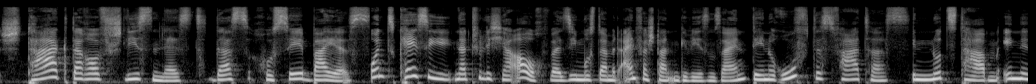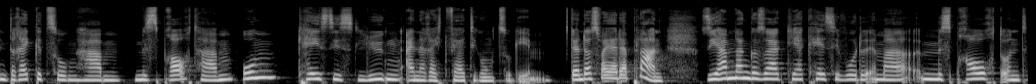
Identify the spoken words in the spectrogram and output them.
stark darauf schließen lässt, dass José Baez und Casey natürlich ja auch, weil sie muss damit einverstanden gewesen sein, den Ruf des Vaters genutzt haben, in den Dreck gezogen haben, missbraucht haben, um Caseys Lügen eine Rechtfertigung zu geben. Denn das war ja der Plan. Sie haben dann gesagt, ja, Casey wurde immer missbraucht und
